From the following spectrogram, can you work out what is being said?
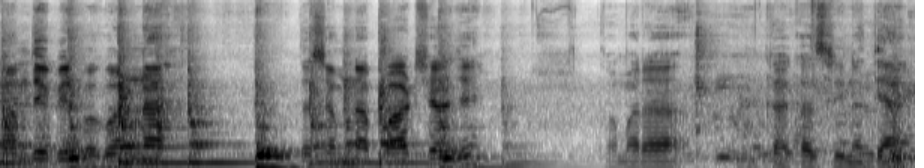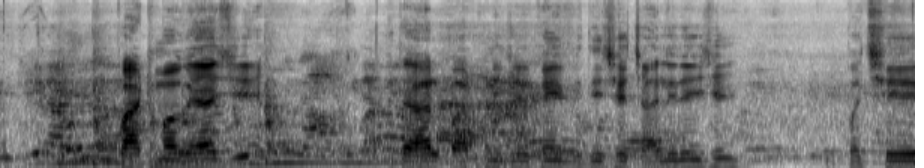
રામદેવપીર ભગવાનના દશમના પાઠ છે આજે. અમારા કાકાશ્રીના ત્યાં પાઠમાં ગયા છીએ. અત્યારે હાલ પાઠની જે કંઈ વિધિ છે ચાલી રહી છે. પછી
